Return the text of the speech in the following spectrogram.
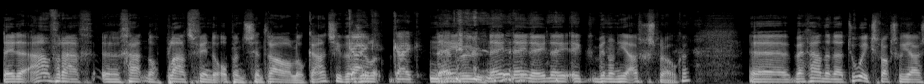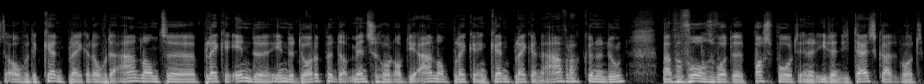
Nee, de aanvraag gaat nog plaatsvinden op een centrale locatie. We kijk, zullen... kijk. Nee, nee, nee, nee, nee, ik ben nog niet uitgesproken. Uh, wij gaan er naartoe. Ik sprak zojuist over de kernplekken, over de aanlandplekken in de, in de dorpen. Dat mensen gewoon op die aanlandplekken en kernplekken een aanvraag kunnen doen. Maar vervolgens wordt het paspoort en het identiteitskaart wordt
